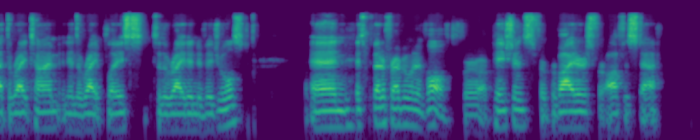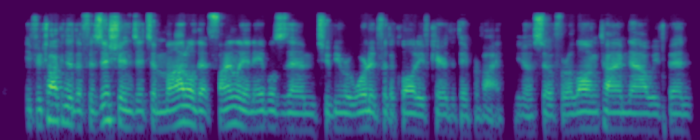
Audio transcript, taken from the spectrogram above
at the right time and in the right place to the right individuals. And it's better for everyone involved, for our patients, for providers, for office staff. If you're talking to the physicians, it's a model that finally enables them to be rewarded for the quality of care that they provide. You know, so for a long time now, we've been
